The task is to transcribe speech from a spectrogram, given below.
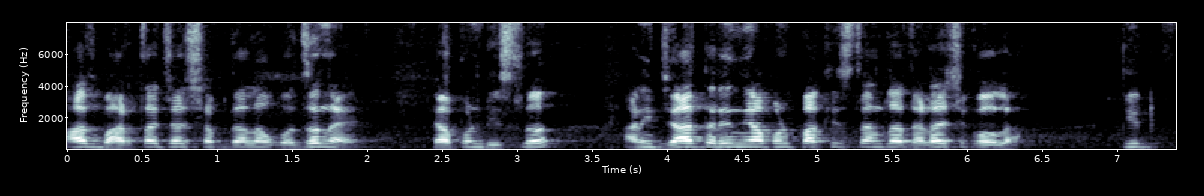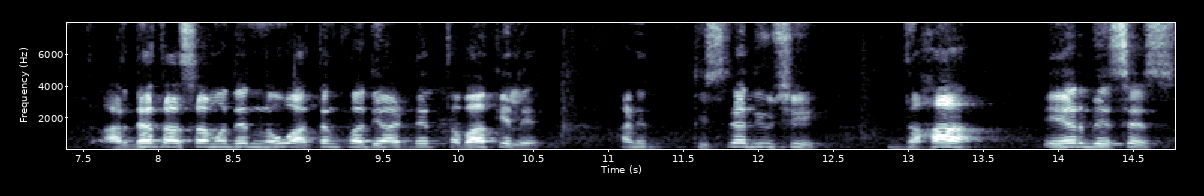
आज भारताच्या शब्दाला वजन आहे हे आपण दिसलं. आणि ज्या तऱ्हेने आपण पाकिस्तानला धडा शिकवला की अर्ध्या तासामध्ये नऊ आतंकवादी अड्डे तबाह केले आणि तिसऱ्या दिवशी दहा एअर बेसेस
